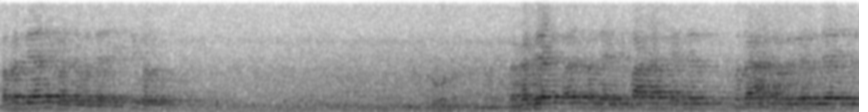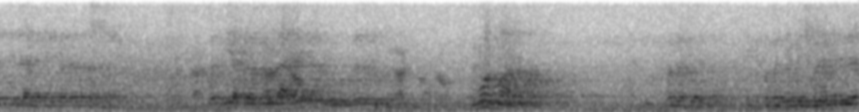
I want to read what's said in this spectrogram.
તમે ત્યાં નહીં ભરતા બધા શું કરું લગતિયાની ભરે બધા એની પાછા થઈને બધા લગતિયાની જાય છે સીધા કે પછી આપણે રોડ માણસ પગથિયે લીધે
